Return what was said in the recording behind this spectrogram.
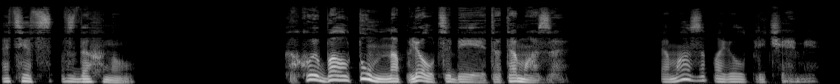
Отец вздохнул. Какой болтун наплел тебе это, Тамаза? Тамаза повел плечами.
